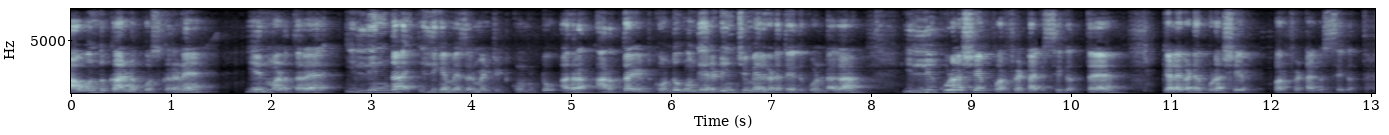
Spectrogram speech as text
ಆ ಒಂದು ಕಾರಣಕ್ಕೋಸ್ಕರನೇ ಏನು ಮಾಡ್ತಾರೆ? ಇಲ್ಲಿಂದ ಇಲ್ಲಿಗೆ ಮೆಜರ್ಮೆಂಟ್ ಇಟ್ಕೊಂಡ್ಬಿಟ್ಟು ಅದರ ಅರ್ಧ ಇಟ್ಕೊಂಡು ಒಂದು ಎರಡು ಇಂಚು ಮೇಲ್ಗಡೆ ತೆಗೆದುಕೊಂಡಾಗ ಇಲ್ಲಿ ಕೂಡ ಶೇಪ್ ಪರ್ಫೆಕ್ಟಾಗಿ ಸಿಗುತ್ತೆ, ಕೆಳಗಡೆ ಕೂಡ ಶೇಪ್ ಪರ್ಫೆಕ್ಟಾಗಿ ಸಿಗುತ್ತೆ.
